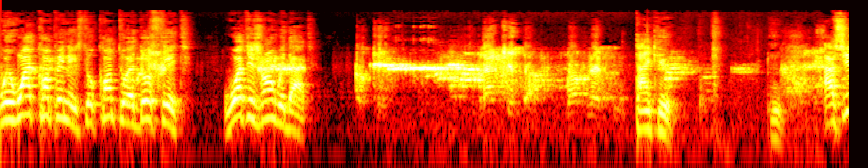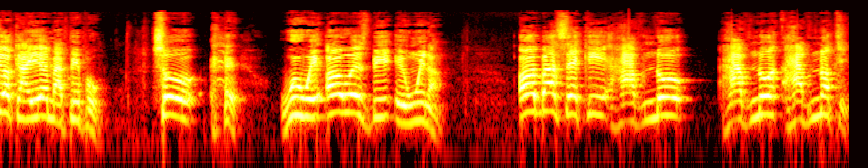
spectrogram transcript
We want companies to come to Edo State. What is wrong with that? Okay. Thank you, sir. Thank you. As you can hear, my people, so we will always be a winner. Obaseki have no, have no, have nothing.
